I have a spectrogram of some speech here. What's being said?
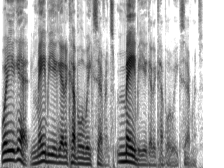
what do you get? Maybe you get a couple of weeks severance. Maybe you get a couple of weeks severance.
